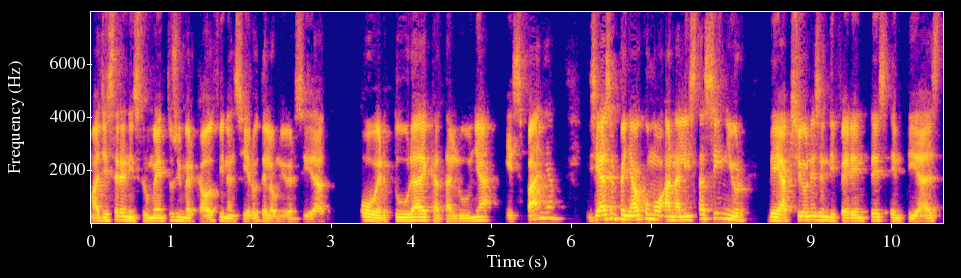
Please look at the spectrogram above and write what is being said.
magíster en instrumentos y mercados financieros de la Universidad Obertura de Cataluña, España, y se ha desempeñado como analista senior de acciones en diferentes entidades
